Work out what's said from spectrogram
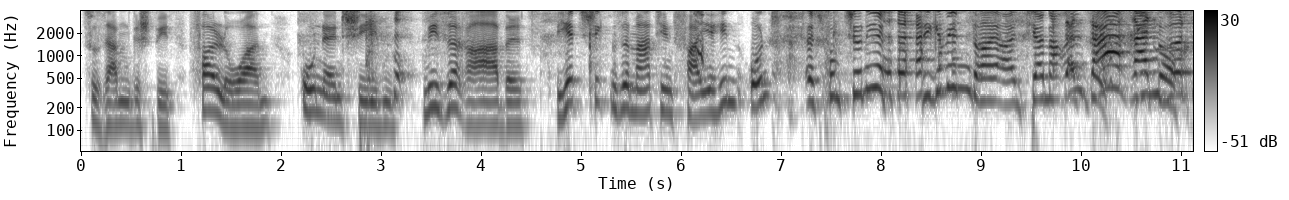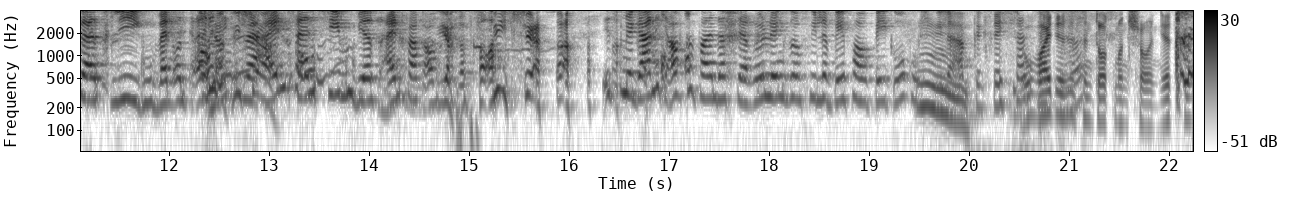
zusammengespielt. Verloren, unentschieden, miserabel. Jetzt schicken sie Martin Faye hin und es funktioniert. Sie gewinnen 3-1. Ja, na also. Daran wird das liegen. Wenn uns Ja, nichts sicher. mehr einfällt, schieben wir es einfach auf Ja, den Report. sicher. Ist mir gar nicht aufgefallen, dass der Röhling so viele BVB-Gurkenspiele Hm. abgekriegt hat. So weit ist es ne? in Dortmund schon. Jetzt kommt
